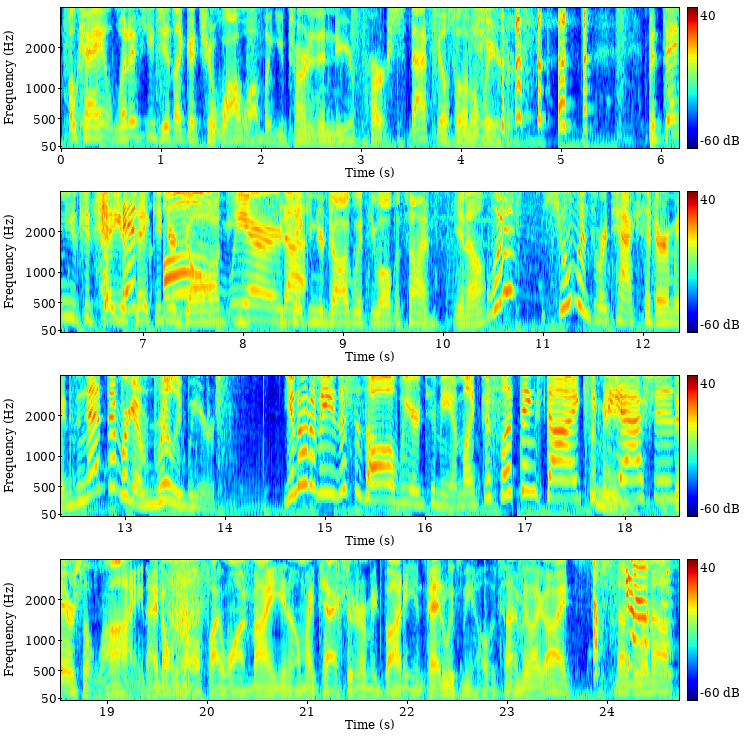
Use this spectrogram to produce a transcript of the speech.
Okay, what if you did like a chihuahua, but you turn it into your purse? That feels a little weirder. but then you could say you're It's taking your dog. weird. You're taking your dog with you all the time. You know? What if humans were taxidermied? Then then we're getting really weird. You know what I mean? This is all weird to me. I'm like, just let things die. Keep I mean, the ashes. there's a line. I don't know if I want my, you know, my taxidermied body in bed with me all the time. Be like, all right, snuggling up.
